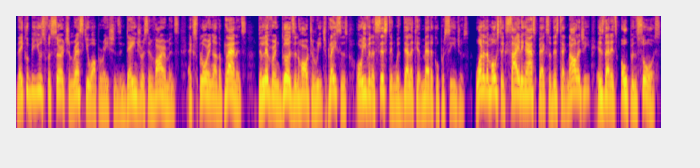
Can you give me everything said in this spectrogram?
They could be used for search and rescue operations in dangerous environments, exploring other planets, delivering goods in hard to reach places, or even assisting with delicate medical procedures. One of the most exciting aspects of this technology is that it's open source,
